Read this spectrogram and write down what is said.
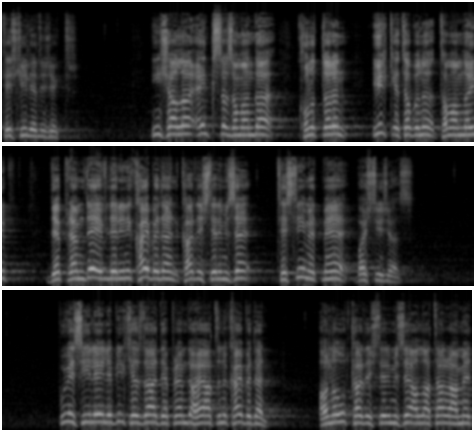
teşkil edecektir. İnşallah en kısa zamanda konutların ilk etabını tamamlayıp depremde evlerini kaybeden kardeşlerimize teslim etmeye başlayacağız. Bu vesileyle bir kez daha depremde hayatını kaybeden Arnavut kardeşlerimize Allah'tan rahmet,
